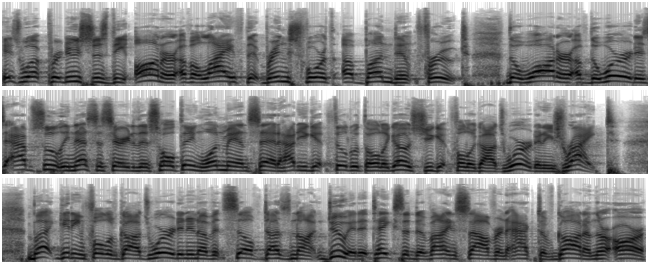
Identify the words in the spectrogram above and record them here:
is what produces the honor of a life life that brings forth abundant fruit. The water of the word is absolutely necessary to this whole thing. One man said, How do you get filled with the Holy Ghost? You get full of God's word. And he's right. But getting full of God's word in and of itself does not do it. It takes a divine sovereign act of God. And there are,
